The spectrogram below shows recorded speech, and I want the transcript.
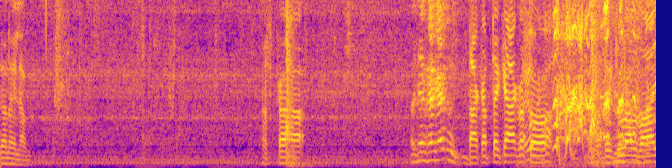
জানাইলাম। আজকা ঢাকার থেকে আগত আমাদের দুলাল ভাই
